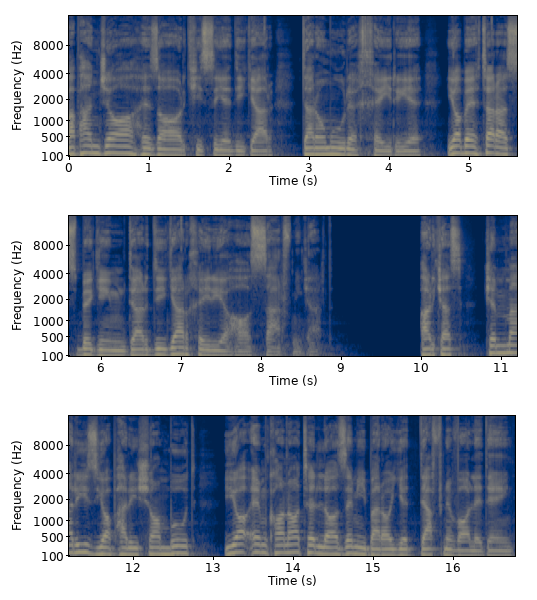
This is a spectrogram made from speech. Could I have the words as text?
و پنجاه هزار کیسه دیگر در امور خیریه یا بهتر است بگیم در دیگر خیریه ها صرف می کرد. هر کس که مریض یا پریشان بود یا امکانات لازمی برای دفن والدین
